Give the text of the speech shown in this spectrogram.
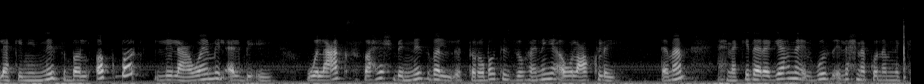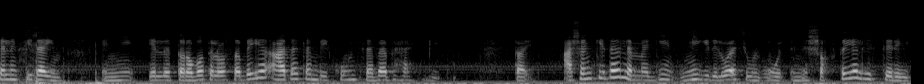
لكن النسبة الأكبر للعوامل البيئية. والعكس صحيح بالنسبة للاضطرابات الذهنية أو العقلية. تمام؟ إحنا كده راجعنا الجزء اللي إحنا كنا بنتكلم فيه دايما ان الاضطرابات العصبية عادة بيكون سببها بيئي طيب عشان كده لما جي نيجي دلوقتي ونقول إن الشخصية الهستيرية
